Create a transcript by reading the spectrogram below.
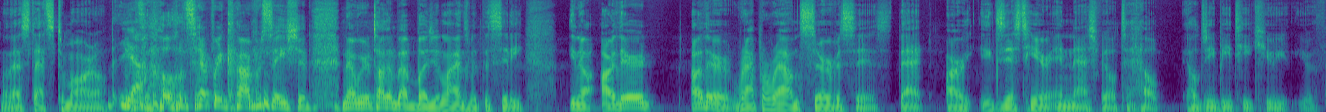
Well, that's that's tomorrow. Yeah. it's a whole separate conversation. now we were talking about budget lines with the city. You know, are there other wraparound services that are exist here in Nashville to help LGBTQ youth?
